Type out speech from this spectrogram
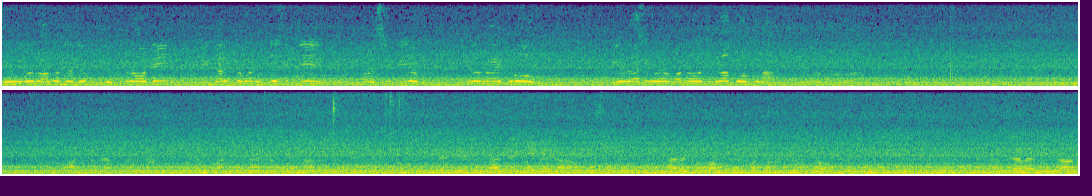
మేము ఈరోజు ఆందోళన చెప్తుంది కాబట్టి ఈ కార్యక్రమాన్ని ఉద్దేశించి మన సిపిఎం సీనియర్ నాయకులు ఏ రాజశేఖర గారు మాట్లాడవచ్చుగా కోరుతున్నాను నంద్యాల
